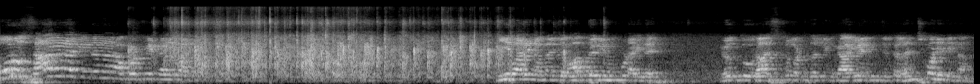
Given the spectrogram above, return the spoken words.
ಮೂರು ಸಾವಿರ ಗಿಡನ ನಾವು ಬಾರಿ. ಈ ಬಾರಿ ನಮ್ಮ ಜವಾಬ್ದಾರಿಯೂ ಕೂಡ ಇದೆ. ಇವತ್ತು ರಾಷ್ಟ್ರ ಮಟ್ಟದಲ್ಲಿ ಈಗಾಗಲೇ ನಿಮ್ಮ ಜೊತೆ ಹಂಚಿಕೊಂಡಿದ್ದೀನಿ ನಾನು.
